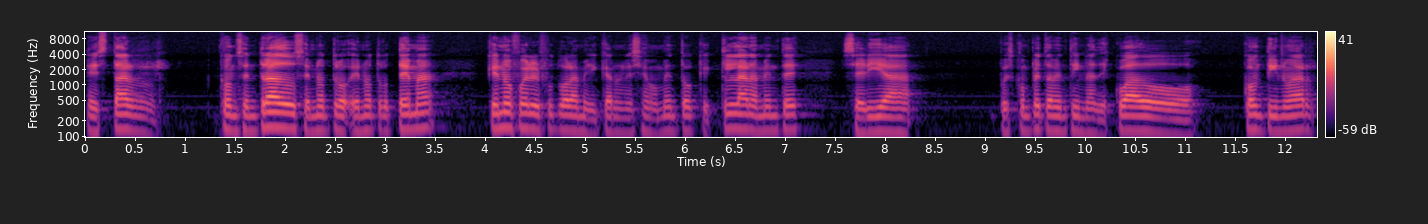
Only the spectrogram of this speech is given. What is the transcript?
estar concentrados en otro, en otro tema que no fuera el fútbol americano en ese momento, que claramente sería pues completamente inadecuado continuar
